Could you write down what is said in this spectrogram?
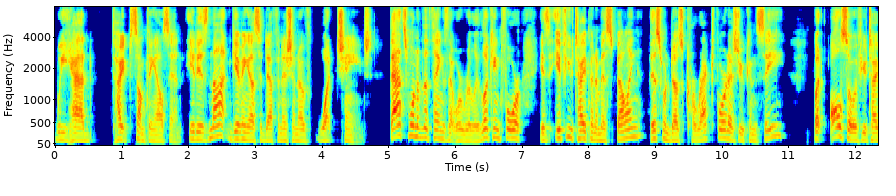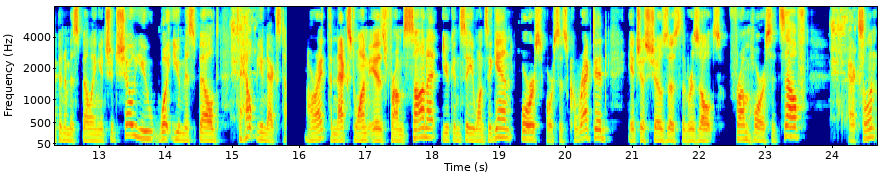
we had typed something else in. It is not giving us a definition of what changed. That's one of the things that we're really looking for is if you type in a misspelling, this one does correct for it as you can see, but also if you type in a misspelling, it should show you what you misspelled to help you next time. All right, the next one is from Sonnet. You can see once again, horse, horse is corrected. It just shows us the results from horse itself. Excellent.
